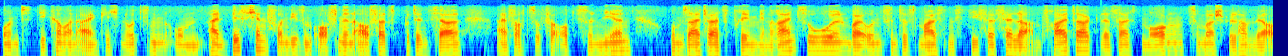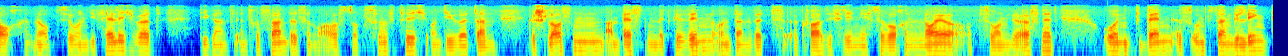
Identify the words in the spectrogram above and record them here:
und die kann man eigentlich nutzen, um ein bisschen von diesem offenen Aufwärtspotenzial einfach zu veroptionieren, um Seitwärtsprämien reinzuholen. Bei uns sind es meistens die Verfälle am Freitag. Das heißt, morgen zum Beispiel haben wir auch eine Option, die fällig wird die ganz interessant ist im Eurostox 50 und die wird dann geschlossen, am besten mit Gewinn und dann wird äh, quasi für die nächste Woche eine neue Option geöffnet. Und wenn es uns dann gelingt,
